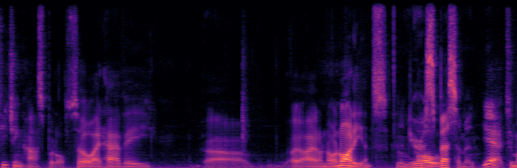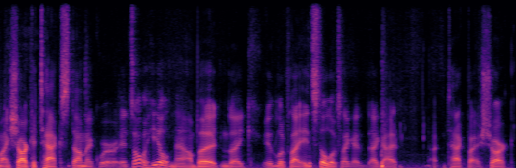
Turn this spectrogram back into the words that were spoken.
teaching hospital, so I'd have a, uh, I don't know, an audience. And you're a specimen. Yeah, to my shark attack stomach, where it's all healed now, but like it looked like it still looks like I, I got attacked by a shark.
